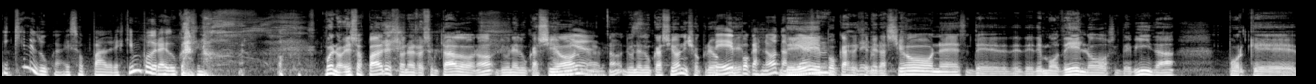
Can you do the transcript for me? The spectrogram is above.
¿Y quién educa a esos padres? ¿Quién podrá educarlos? Bueno, esos padres son el resultado ¿no? de una educación, También. ¿no? de una educación y yo creo De que épocas, ¿no? de También. épocas, de, De- generaciones, de, de- de- de modelos de vida, porque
